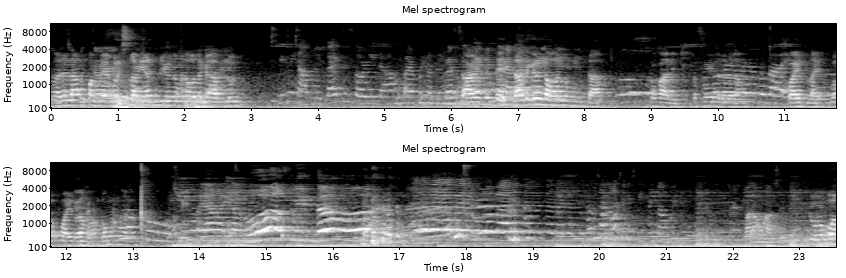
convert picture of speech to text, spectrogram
Ano lang, pang memories lang yan. Hindi ko naman ako nag-upload. Hindi ko ina-upload. Kahit sa story lang, para pagkaganda. Basta Sa art, hindi. Dati ganun ako nung da, nung college. Tapos ngayon, ano na lang, quiet life. Quiet life. ang bango ng ano. Kaya nga ilang, wow, sweet daw! oh. Parang umaso. Kumukuha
